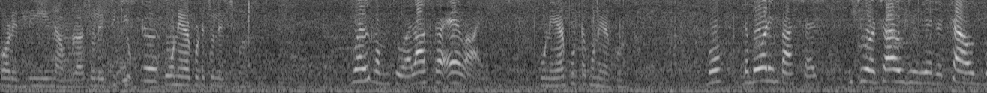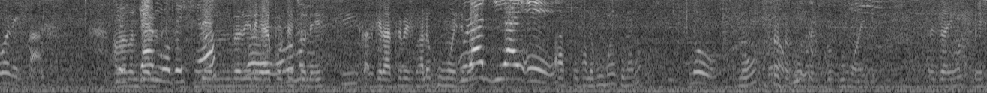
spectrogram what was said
পরের দিন আমরা চলে এসেছি. কোন এয়ারপোর্টে চলে এসেছি বল? Welcome to Alaska Airlines. কোন এয়ারপোর্টটা কোন airport the boarding pass says, if you're a child, you get a child boarding pass. আমরা এখন. ডেনভারের Uh, এয়ারপোর্টে চলে এসেছি কালকে রাত্রে বেশ ভালো ঘুম হয়েছে? Uran GIA. আজকে ভালো ঘুম হয়েছে না? No. নো ঘুম হয়নি যাই হোক বেশ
